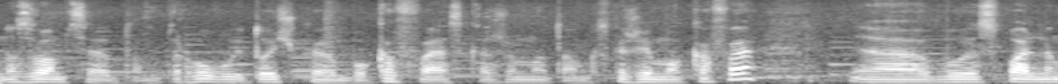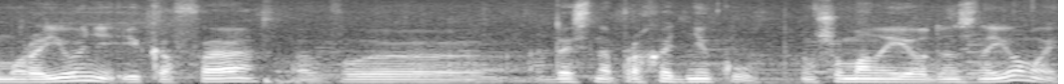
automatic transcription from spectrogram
назвемо це там торговою точкою або кафе, скажімо там, скажімо, кафе е, в спальному районі і кафе в десь на проходняку. Тому що в мене є один знайомий,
